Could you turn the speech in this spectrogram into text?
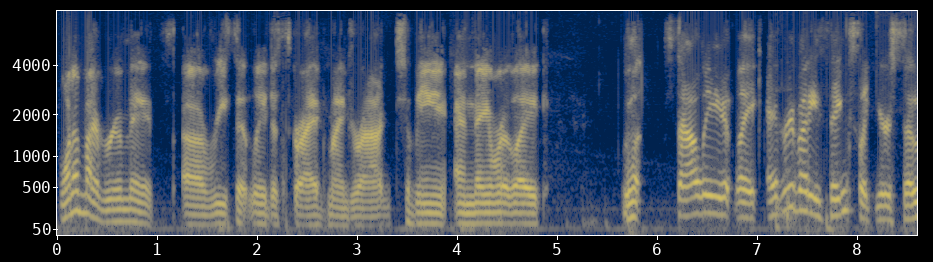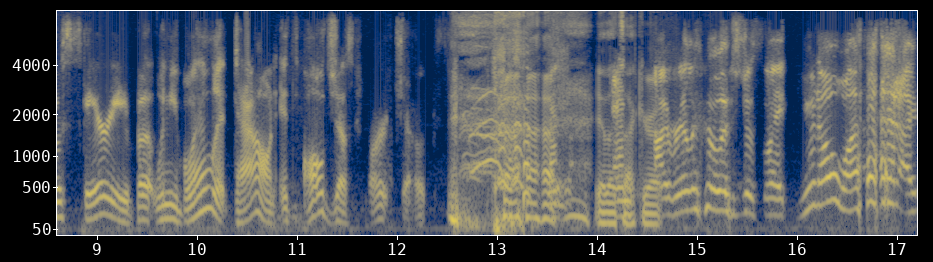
one of my roommates uh, recently described my drag to me, and they were like, "Well, Sally, like everybody thinks like you're so scary, but when you boil it down, it's all just fart jokes." yeah, that's And accurate. I really was just like, you know what? I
